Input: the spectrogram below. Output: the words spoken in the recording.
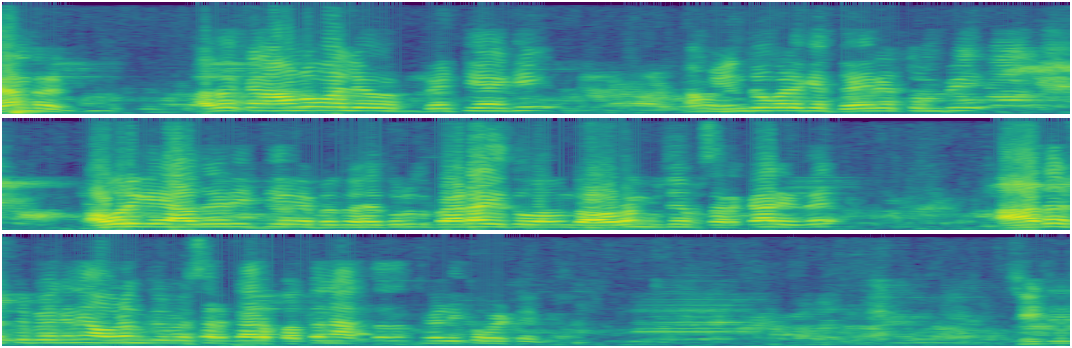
ಜನರಲ್ಲಿ. ಅದಕ್ಕೆ ನಾನು ಅಲ್ಲಿ ಭೇಟಿಯಾಗಿ ನಮ್ಮ ಹಿಂದೂಗಳಿಗೆ ಧೈರ್ಯ ತುಂಬಿ ಅವರಿಗೆ ಯಾವುದೇ ರೀತಿ ಹೆದರುದು ಬೇಡ. ಇದು ಒಂದು ಔರಂಗಜೇಬ್ ಸರ್ಕಾರ ಇದೆ. ಆದಷ್ಟು ಬೇಗನೆ ಔರಂಗಜೇಬ್ ಸರ್ಕಾರ ಪತನ ಆಗ್ತದೆ ಅಂತ ಹೇಳಿಕೆ ಹೊರಟಿದ್ವಿ ಸಿಟಿ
